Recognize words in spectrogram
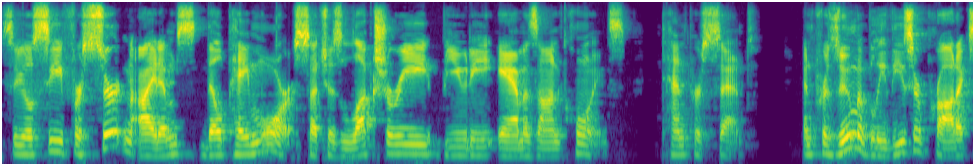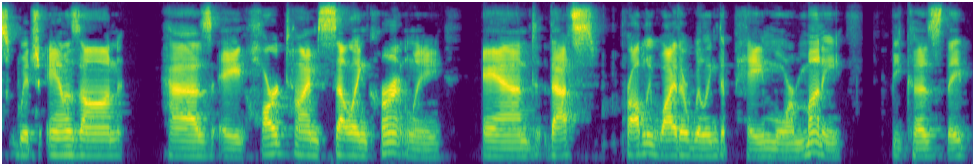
So you'll see for certain items, they'll pay more, such as luxury, beauty, Amazon coins, 10%. And presumably, these are products which Amazon has a hard time selling currently, and that's probably why they're willing to pay more money because they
